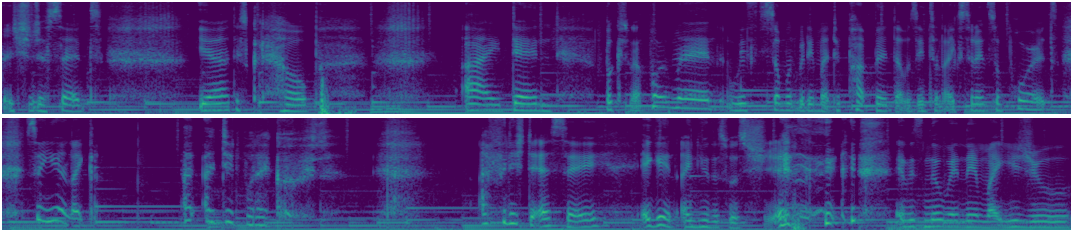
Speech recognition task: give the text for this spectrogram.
and she just said, Yeah, this could help. I then booked an appointment with someone within my department that was into like student support. So, yeah, like I, I did what I could. I finished the essay. Again, I knew this was shit. it was nowhere near my usual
